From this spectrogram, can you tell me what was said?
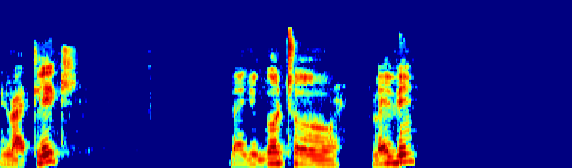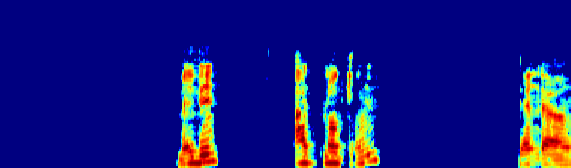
you right click, then you go to Maven, Maven, add plugin, then uh,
